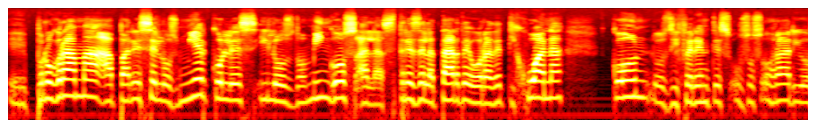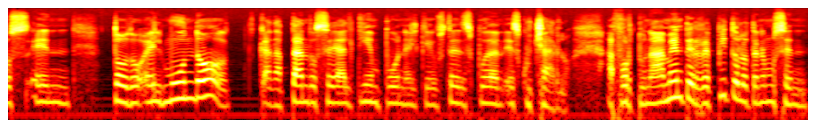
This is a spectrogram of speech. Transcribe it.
eh, programa aparece los miércoles y los domingos a las 3 de la tarde, hora de Tijuana, con los diferentes usos horarios en todo el mundo adaptándose al tiempo en el que ustedes puedan escucharlo. Afortunadamente, repito, lo tenemos en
